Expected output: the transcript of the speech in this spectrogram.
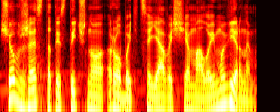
що вже статистично робить це явище малоймовірним.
